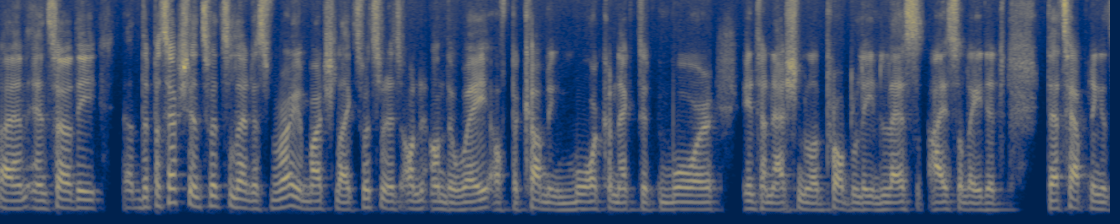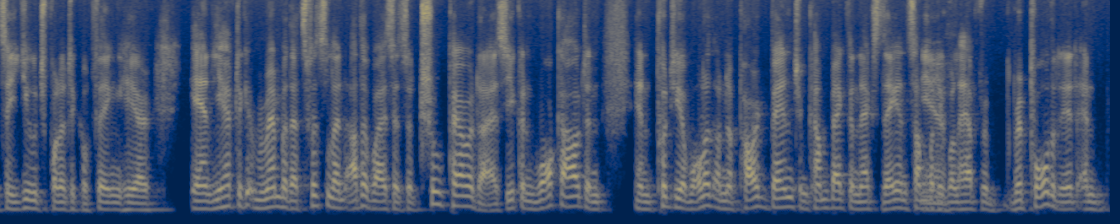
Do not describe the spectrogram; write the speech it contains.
and and so the uh, the perception in Switzerland is very much like Switzerland is on, on the way of becoming more connected, more international, probably less isolated. That's happening. It's a huge political thing here. And you have to remember that Switzerland, otherwise, is a true paradise. You can walk out and, and put your wallet on a park bench and come back the next day, and somebody yeah. will have re- reported it and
